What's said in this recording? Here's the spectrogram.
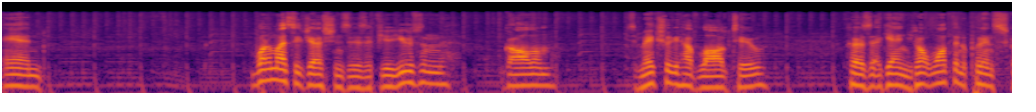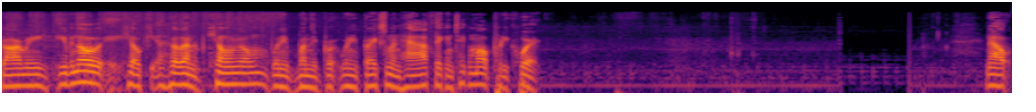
and one of my suggestions is if you're using Golem to make sure you have log 2 because again you don't want them to put in Skarmy even though he'll he'll end up killing them when he when they when he breaks them in half they can take them out pretty quick. Now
